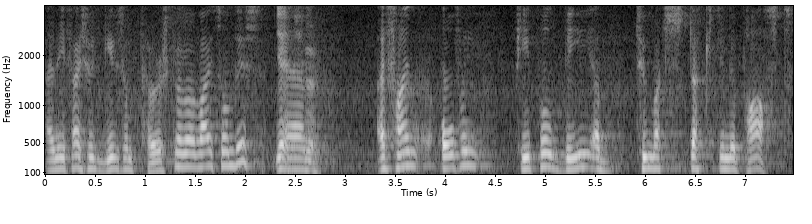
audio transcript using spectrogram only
And if I should give some personal advice on this, Yeah, um, sure. I find often people being uh, too much stuck in the past,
